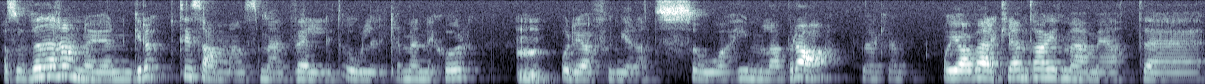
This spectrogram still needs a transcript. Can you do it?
alltså vi hamnar ju i en grupp tillsammans med väldigt olika människor. Mm. Och det har fungerat så himla bra. Verkligen. Och jag har verkligen tagit med mig att eh,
